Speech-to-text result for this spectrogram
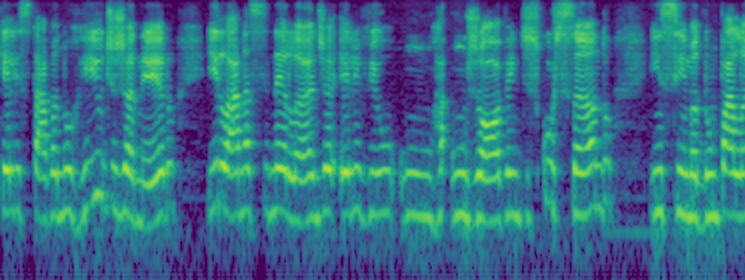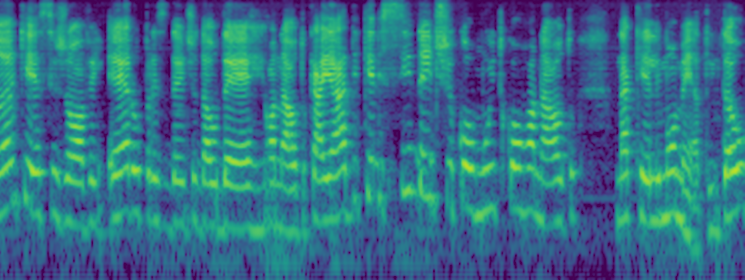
que ele estava no Rio de Janeiro e lá na Cinelândia ele viu um, um jovem discursando em cima de um palanque. Esse jovem era o presidente da UDR, Ronaldo Caiado, e que ele se identificou muito com Ronaldo naquele momento. Então,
